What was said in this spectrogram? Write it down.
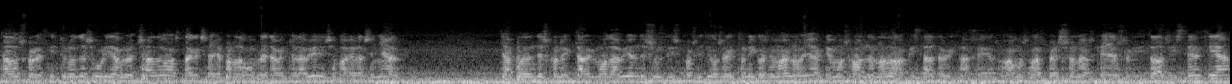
Con el cinturón de seguridad abrochado hasta que se haya parado completamente el avión y se apague la señal. Ya pueden desconectar el modo avión de sus dispositivos electrónicos de mano, ya que hemos abandonado la pista de aterrizaje. Rogamos a las personas que hayan solicitado asistencia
